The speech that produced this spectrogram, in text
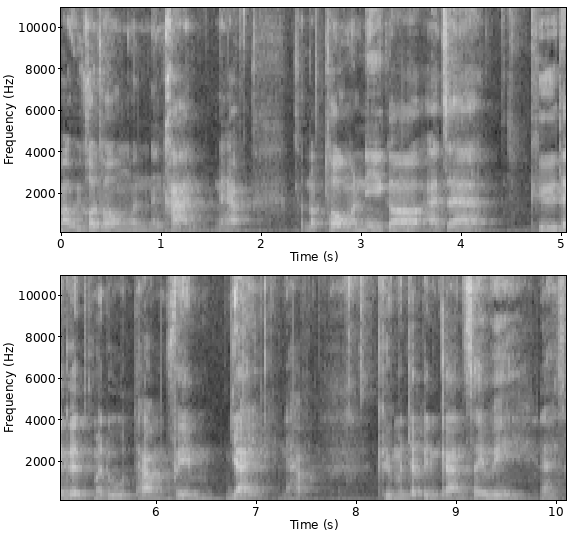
มาวิเคราะห์ทองวันอังคารนะครับสำหรับทองวันนี้ก็อาจจะคือถ้าเกิดมาดูไทม์เฟรมใหญ่นะครับ คือมันจะเป็นการไซเวย์นะไซ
